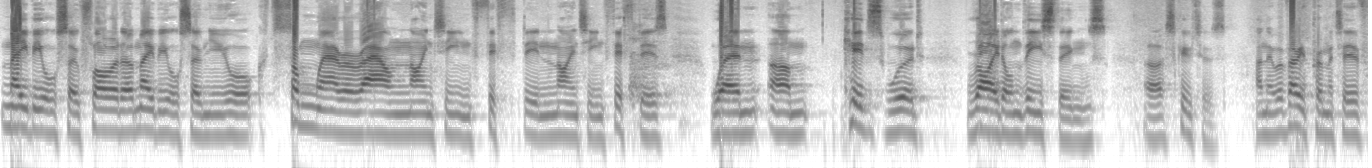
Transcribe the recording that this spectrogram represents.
maybe also Florida, maybe also New York, somewhere around 1950, in the 1950s, when um, kids would ride on these things, uh, scooters. And they were very primitive,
